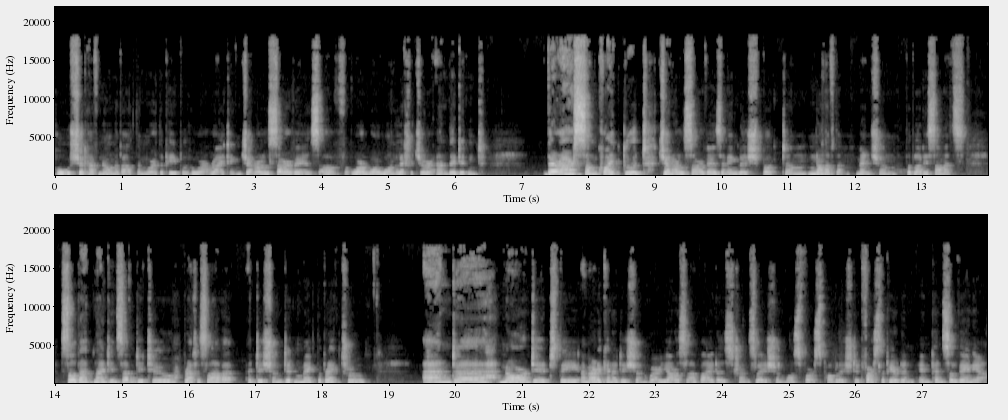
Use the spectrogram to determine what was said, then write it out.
who should have known about them were the people who were writing general surveys of World War One literature, and they didn't. There are some quite good general surveys in English, but um, none of them mention the Bloody Sonnets. So that 1972 Bratislava edition didn't make the breakthrough. And uh, nor did the American edition, where Jaroslav Vajda's translation was first published. It first appeared in, in Pennsylvania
